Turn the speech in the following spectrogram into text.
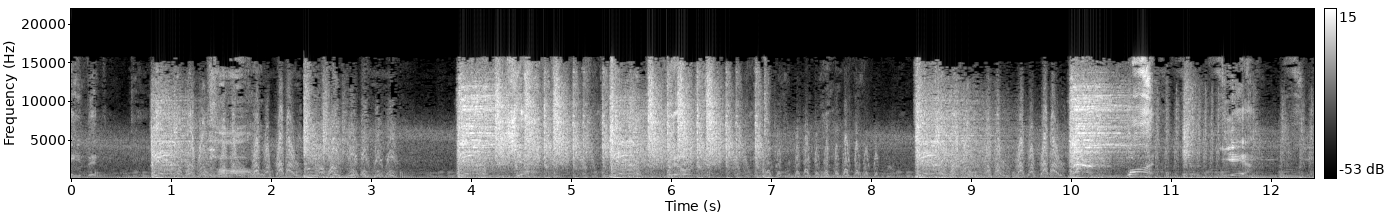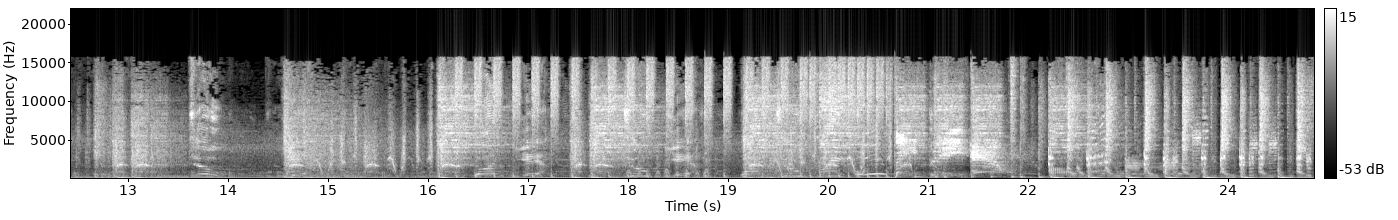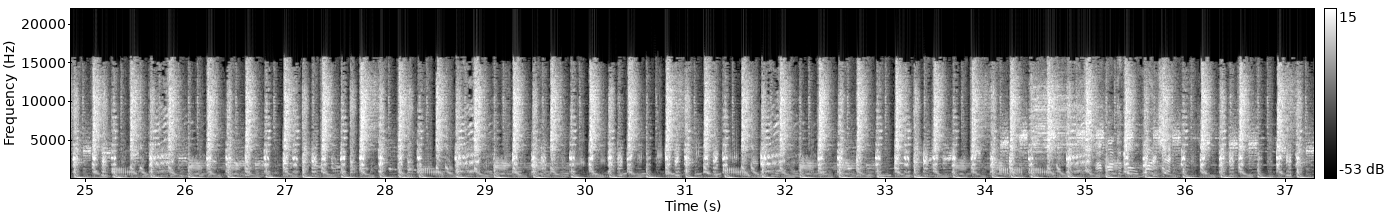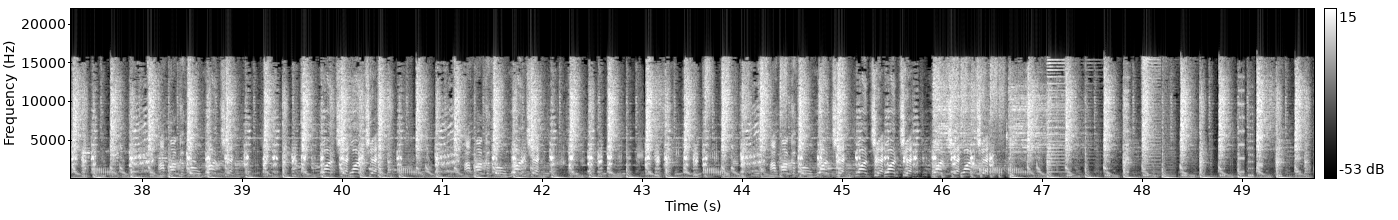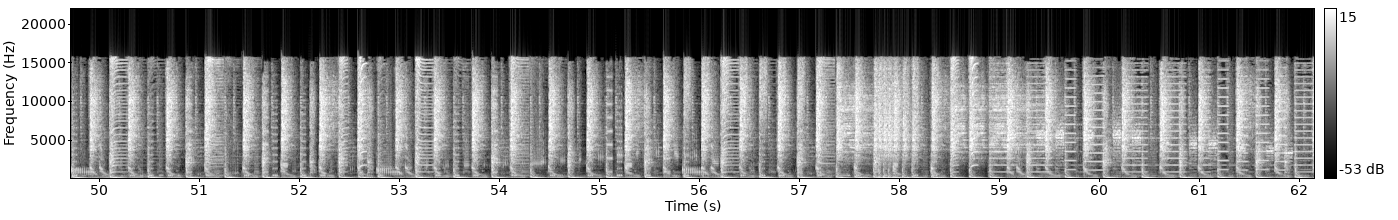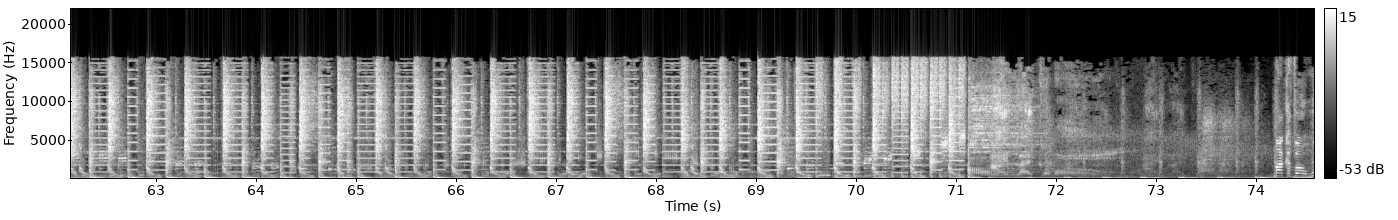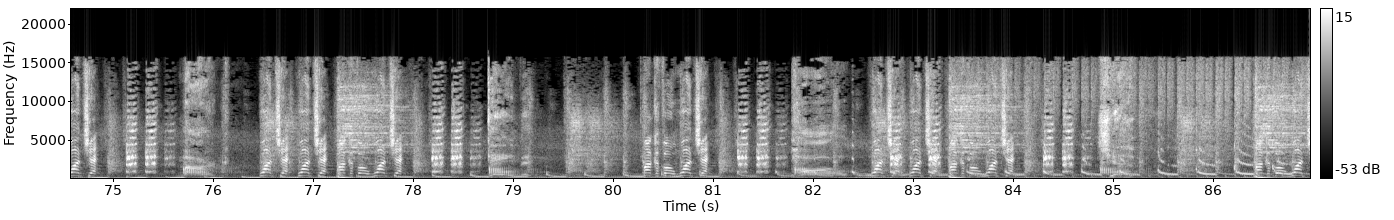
David, Paul, Jack, William. Microphone one check. David. Microphone one check. Paul. One check, one check. Microphone one check. Jeff. Microphone one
